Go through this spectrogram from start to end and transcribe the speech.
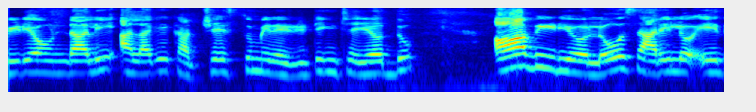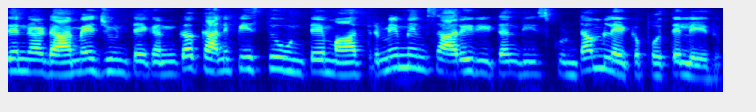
వీడియో ఉండాలి. అలాగే కట్ చేస్తూ మీరు ఎడిటింగ్ చేయొద్దు. ఆ వీడియోలో శారీలో ఏదైనా డ్యామేజ్ ఉంటే కనుక కనిపిస్తూ ఉంటే మాత్రమే మేము శారీ రిటర్న్ తీసుకుంటాం. లేకపోతే లేదు.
